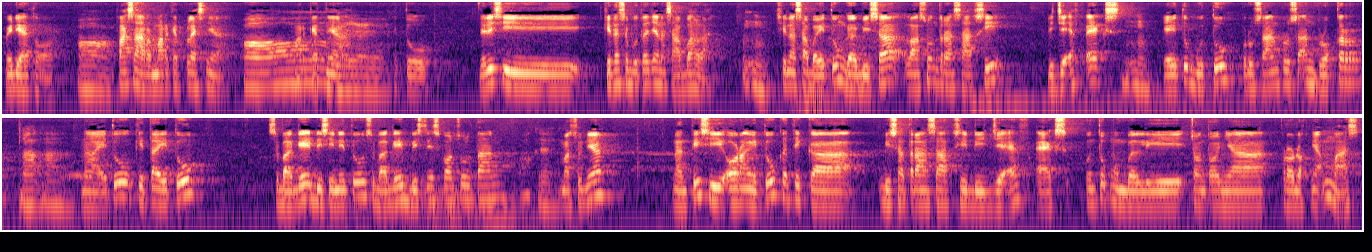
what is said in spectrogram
mediator, Oh. pasar marketplace-nya, Oh. marketnya Iya, iya, iya. itu. Jadi si kita sebut aja nasabah lah. Mm-mm. si nasabah itu nggak bisa langsung transaksi di JFX, Mm. yaitu butuh perusahaan-perusahaan broker. Ah, ah. Nah itu kita itu sebagai di sini tuh sebagai bisnis konsultan. Oke. Maksudnya nanti si orang itu ketika bisa transaksi di JFX untuk membeli contohnya produknya emas,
